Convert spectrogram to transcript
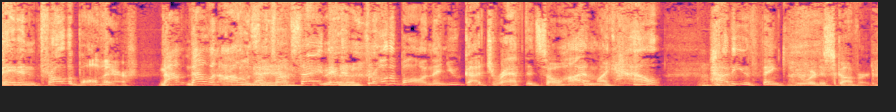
They didn't throw the ball there. not, not when I was That's there. what I'm saying. They Yeah. didn't throw the ball, and then you got drafted so high. I'm like, how? How do you think you were discovered?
